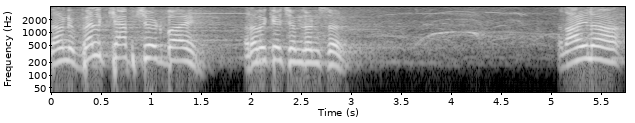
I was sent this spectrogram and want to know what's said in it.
దానిని well captured by Ravi K Chandran sir. ఆయన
